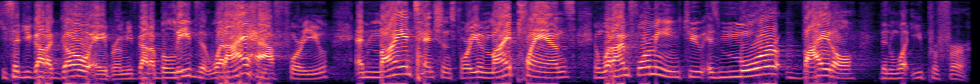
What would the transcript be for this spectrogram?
He said, "You've got to go, Abram. You've got to believe that what I have for you and my intentions for you and my plans and what I'm forming into is more vital than what you prefer.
